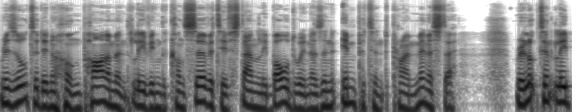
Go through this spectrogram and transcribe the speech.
resulted in a hung parliament, leaving the Conservative Stanley Baldwin as an impotent Prime Minister. Reluctantly,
